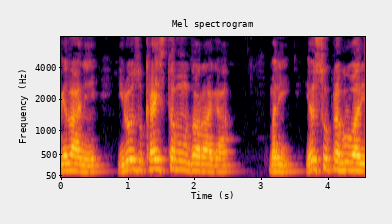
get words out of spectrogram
ఇలా అని ఈరోజు క్రైస్తవం ద్వారాగా మరి యేసు ప్రభు వారి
